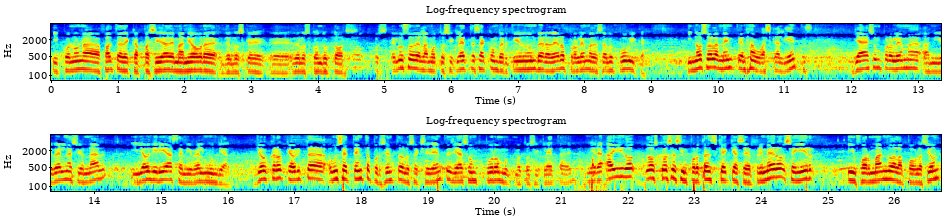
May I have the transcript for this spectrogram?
y con una falta de capacidad de maniobra de los, eh, conductores. Pues el uso de la motocicleta se ha convertido en un verdadero problema de salud pública y no solamente en Aguascalientes, ya es un problema a nivel nacional y yo diría hasta a nivel mundial. Yo creo que ahorita un 70% de los accidentes ya son puro motocicleta. ¿eh? Mira, hay dos cosas importantes que hay que hacer. Primero, seguir informando a la población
